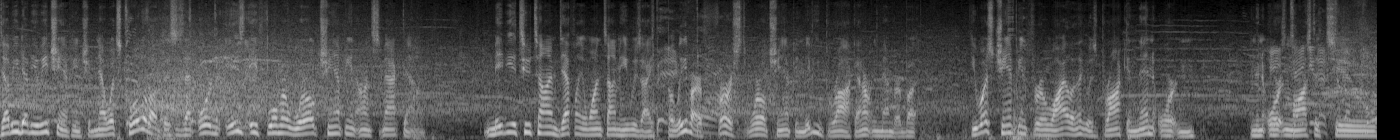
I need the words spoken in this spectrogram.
WWE Championship. Now, what's cool about this is that Orton is a former world champion on SmackDown. Maybe a two time, definitely a one time. He was, I believe, our first world champion. Maybe Brock, I don't remember, but he was champion for a while. I think it was Brock and then Orton. And then Orton lost it to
